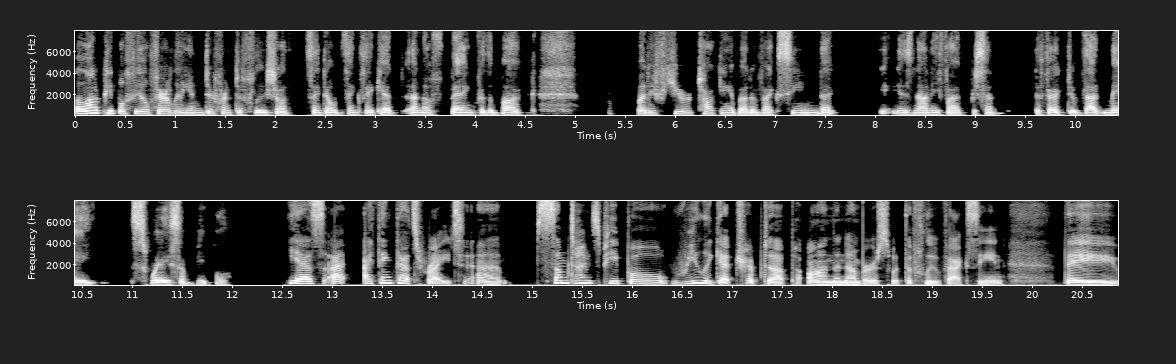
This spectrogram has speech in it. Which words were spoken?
a lot of people feel fairly indifferent to flu shots. I don't think they get enough bang for the buck. But if you're talking about a vaccine that is 95% effective, that may sway some people. Yes, I, I think that's right. Uh, sometimes people really get tripped up on the numbers with the flu vaccine. They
